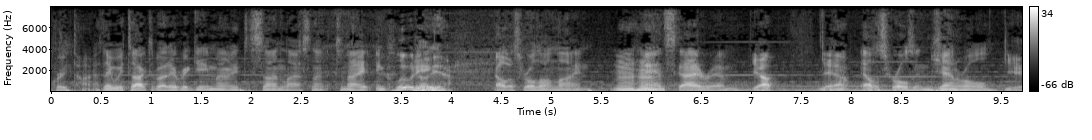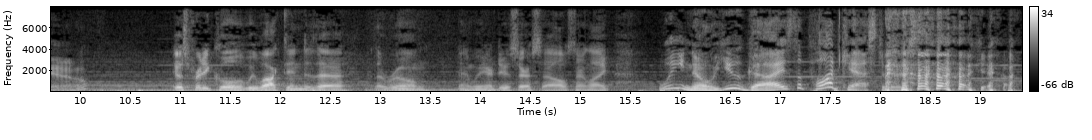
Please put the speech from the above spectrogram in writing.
Great time. I think we talked about every game underneath the sun last night, tonight, including Oh, yeah. Elder Scrolls Online and Skyrim, Yep. Yeah. Elder Scrolls in general. Yeah. It was pretty cool. We walked into the the room and we introduced ourselves, and they're like, "We know you guys, the podcasters." yeah.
